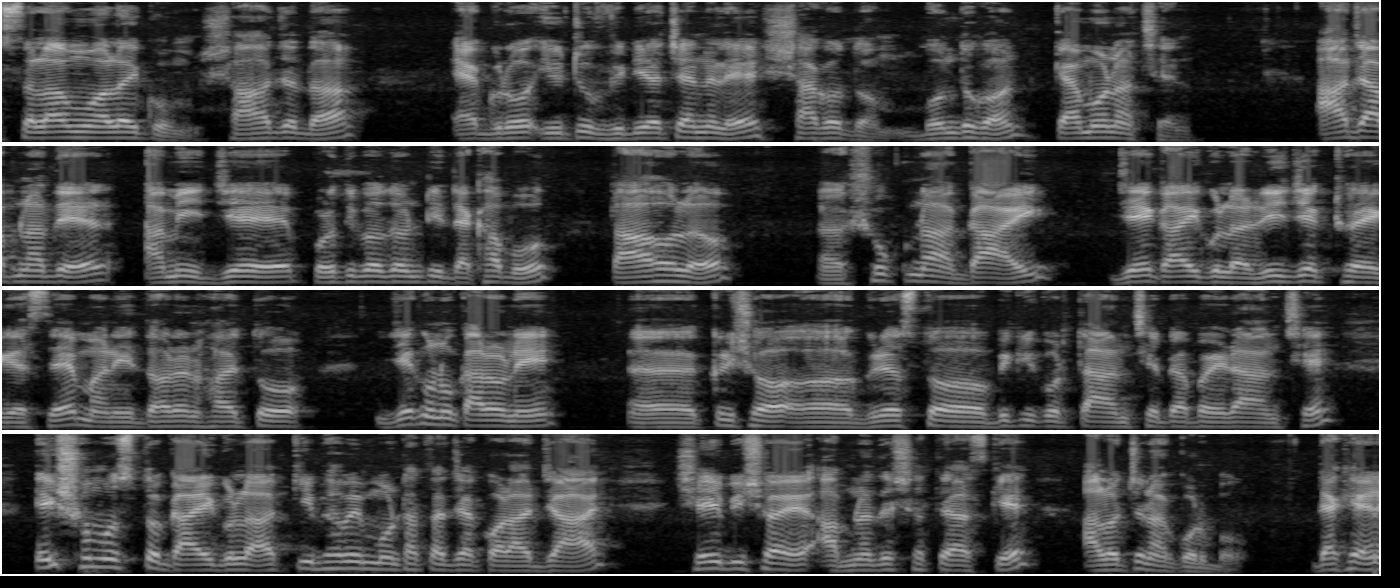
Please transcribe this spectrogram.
আসসালামু আলাইকুম। শাহজাদা অ্যাগ্রো ইউটিউব ভিডিও চ্যানেলে স্বাগতম। বন্ধুগণ, কেমন আছেন? আজ আপনাদের আমি যে প্রতিবেদনটি দেখাবো তা হলো শুকনা গাই। যে গাইগুলো রিজেক্ট হয়ে গেছে মানে ধরেন হয়তো যে কোনো কারণে কৃষক গৃহস্থ বিক্রি করতে আনছে, ব্যাপারীরা আনছে, এই সমস্ত গাইগুলা কীভাবে মোটা তাজা করা যায়, সেই বিষয়ে আপনাদের সাথে আজকে আলোচনা করব। দেখেন,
